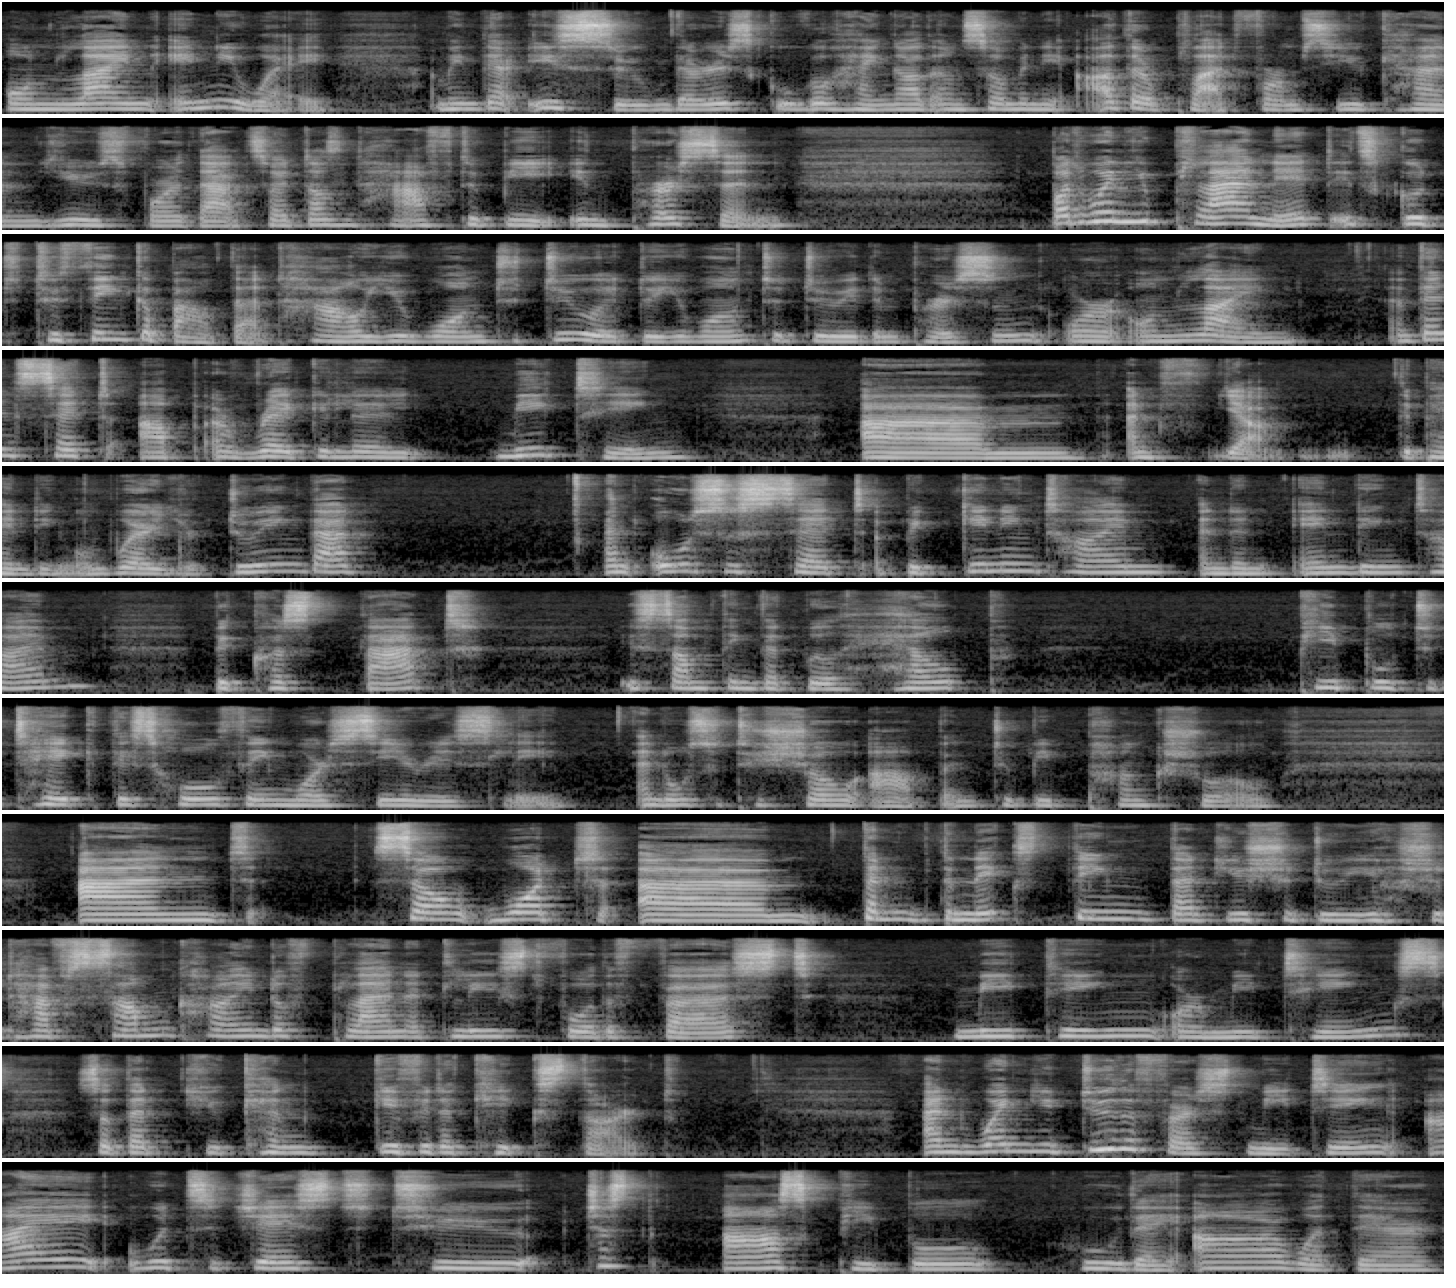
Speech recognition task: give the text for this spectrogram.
online anyway. I mean there is zoom there is google hangout and so many other platforms you can use for that. So it doesn't have to be in person but when you plan it, it's good to think about that, how you want to do it. Do you want to do it in person or online? And then set up a regular meeting. Um, and yeah, depending on where you're doing that. And also set a beginning time and an ending time because that is something that will help people to take this whole thing more seriously and also to show up and to be punctual. And so what um, then the next thing that you should do you should have some kind of plan at least for the first meeting or meetings so that you can give it a kickstart and when you do the first meeting i would suggest to just ask people who they are what their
